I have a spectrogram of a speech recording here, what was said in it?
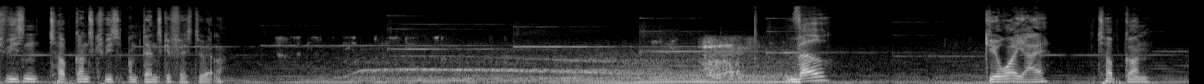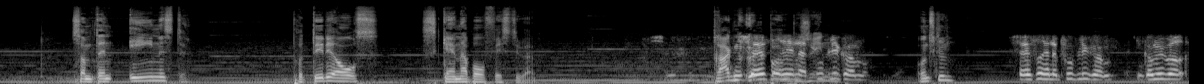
quizzen Top Guns quiz om danske festivaler. Hvad gjorde jeg, Top Gun, som den eneste på dette års Skanderborg Festival? Drak en Surfede hen på af scenen. publikum. Undskyld? Surfede hen af publikum. En gummibåd.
